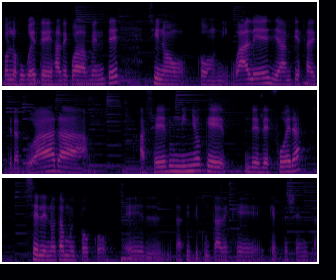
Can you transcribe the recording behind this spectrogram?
con los juguetes adecuadamente, sino con iguales, ya empieza a interactuar, a, a ser un niño que desde fuera se le nota muy poco las dificultades que, presenta.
